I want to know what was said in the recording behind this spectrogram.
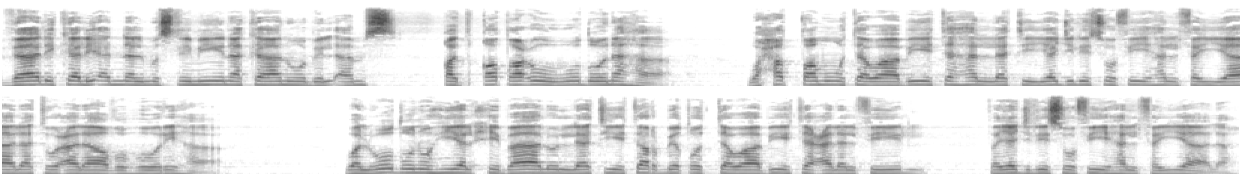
ذلك لأن المسلمين كانوا بالأمس قد قطعوا وضنها. وحطموا توابيتها التي يجلس فيها الفيالة على ظهورها. والوضن هي الحبال التي تربط التوابيت على الفيل فيجلس فيها الفيالة.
